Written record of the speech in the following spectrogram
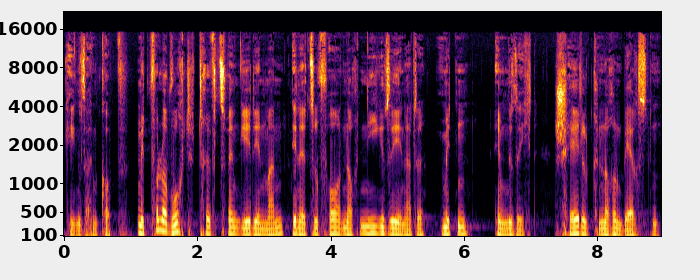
gegen seinen Kopf. Mit voller Wucht trifft Sven G. den Mann, den er zuvor noch nie gesehen hatte, mitten im Gesicht. Schädelknochen bersten.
